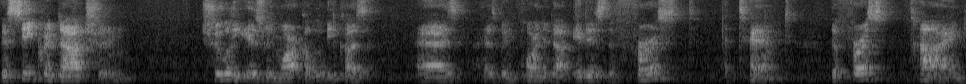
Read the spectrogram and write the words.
The secret doctrine truly is remarkable because as has been pointed out, it is the first attempt, the first time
